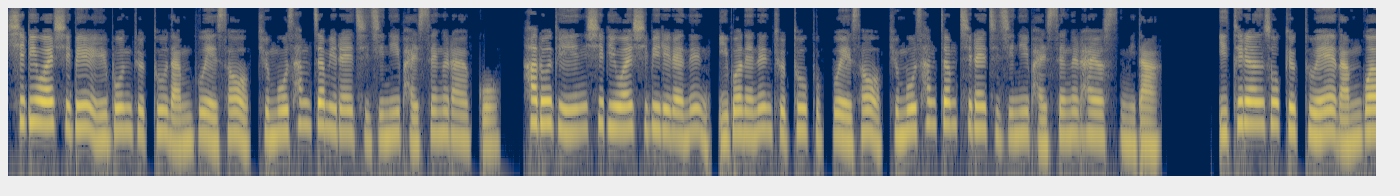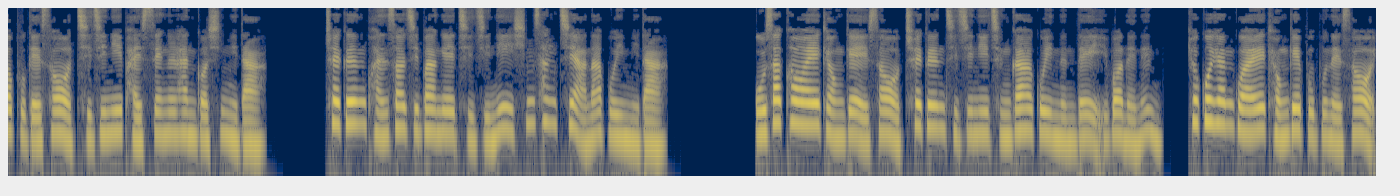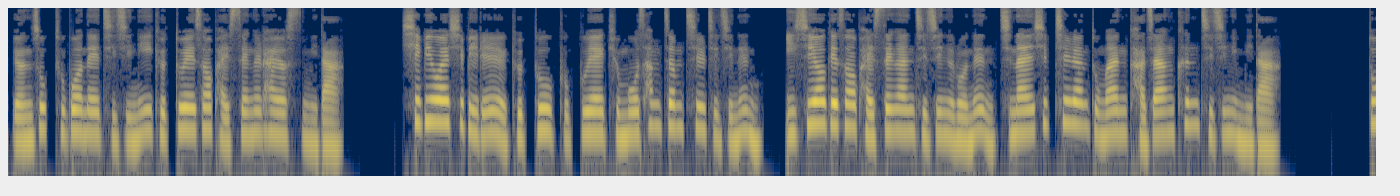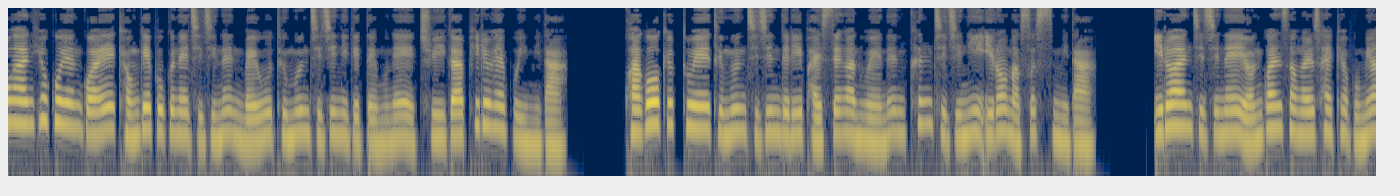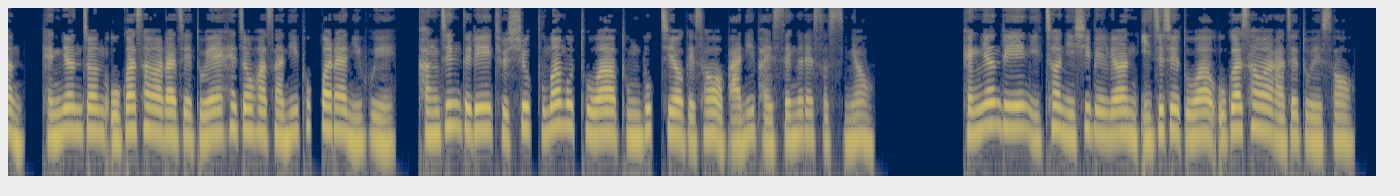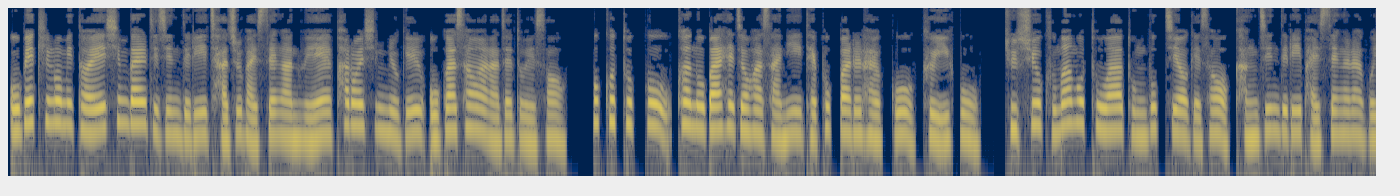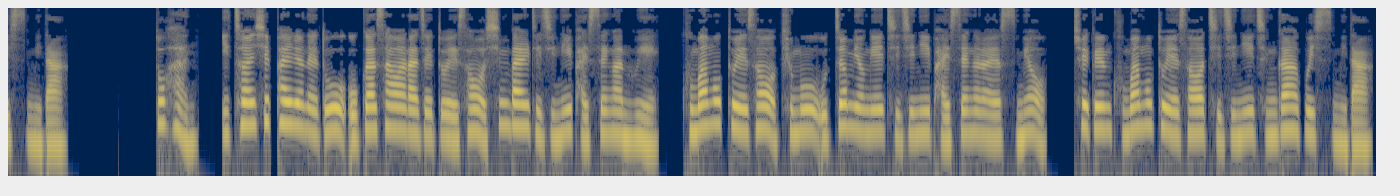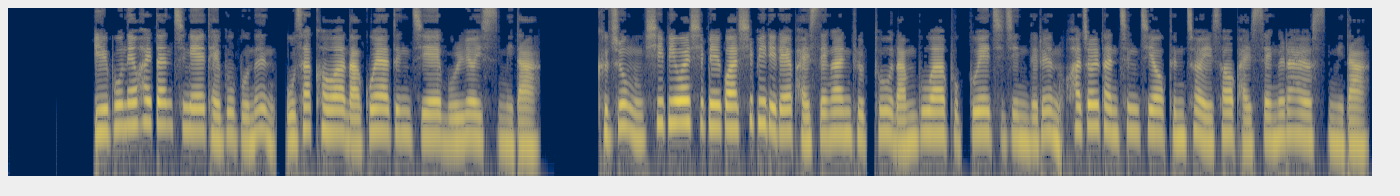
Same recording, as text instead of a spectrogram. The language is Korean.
12월 10일 일본 교토 남부에서 규모 3.1의 지진이 발생을 하였고 하루 뒤인 12월 11일에는 이번에는 교토 북부에서 규모 3.7의 지진이 발생을 하였습니다. 이틀 연속 교토의 남과 북에서 지진이 발생을 한 것입니다. 최근 관서지방의 지진이 심상치 않아 보입니다. 오사카와의 경계에서 최근 지진이 증가하고 있는데 이번에는 표고현과의 경계 부분에서 연속 두 번의 지진이 교토에서 발생을 하였습니다. 12월 11일 교토 북부의 규모 3.7 지진은 이 지역에서 발생한 지진으로는 지난 17년 동안 가장 큰 지진입니다. 또한 효고현과의 경계 부근의 지진은 매우 드문 지진이기 때문에 주의가 필요해 보입니다. 과거 교토에 드문 지진들이 발생한 후에는 큰 지진이 일어났었습니다. 이러한 지진의 연관성을 살펴보면 100년 전 오가사와라 제도의 해저 화산이 폭발한 이후에 강진들이 규슈 구마모토와 동북 지역에서 많이 발생을 했었으며 100년 뒤인 2021년 이즈제도와 오가사와라 제도에서 500km의 신발 지진들이 자주 발생한 후에 8월 16일 오가사와라 제도에서 호코토코 우카노바 해저 화산이 대폭발을 하였고 그 이후 규슈 구마모토와 동북 지역에서 강진들이 발생을 하고 있습니다. 또한 2018년에도 오가사와라 제도에서 신발 지진이 발생한 후에 구마모토에서 규모 5.0의 지진이 발생을 하였으며 최근 구마모토에서 지진이 증가하고 있습니다. 일본의 활단층의 대부분은 오사카와 나고야 등지에 몰려 있습니다. 그중 12월 10일과 11일에 발생한 교토 남부와 북부의 지진들은 화절단층 지역 근처에서 발생을 하였습니다.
